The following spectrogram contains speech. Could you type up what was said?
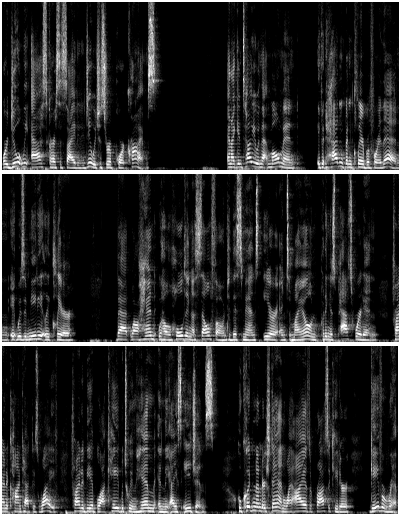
or do what we ask our society to do, which is to report crimes? And I can tell you in that moment, if it hadn't been clear before then, it was immediately clear that while, hand, while holding a cell phone to this man's ear and to my own, putting his password in, trying to contact his wife, trying to be a blockade between him and the ICE agents, who couldn't understand why I, as a prosecutor, gave a rip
